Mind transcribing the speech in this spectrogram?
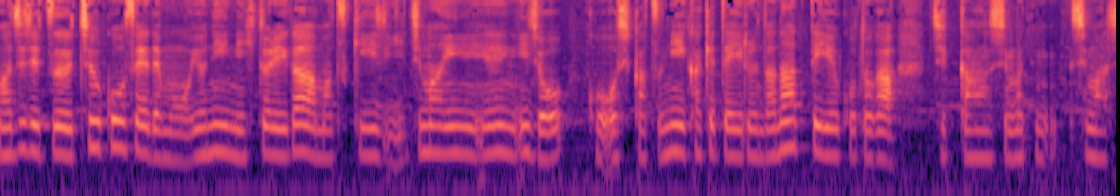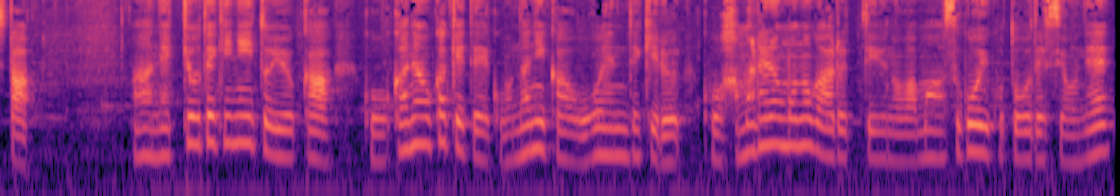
まあ、事実中高生でも4人に1人が、まあ、月1万円以上こう推し活にかけているんだなっていうことが実感しましました。まあ、熱狂的にというかこうお金をかけてこう何かを応援できるこうハマれるものがあるっていうのはまあすごいことですよね。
